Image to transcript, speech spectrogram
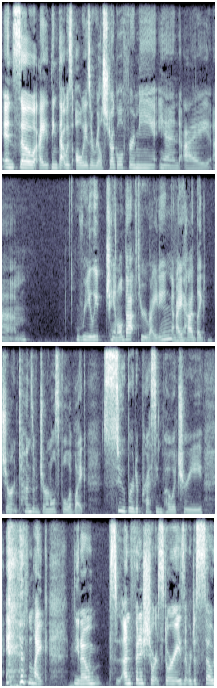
And so I think that was always a real struggle for me and I um really channeled that through writing. I mm-hmm. had like jour- tons of journals full of like super depressing poetry and like you know unfinished short stories that were just so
